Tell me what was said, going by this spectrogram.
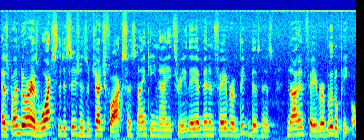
As Glendora has watched the decisions of Judge Fox since 1993, they have been in favor of big business, not in favor of little people.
